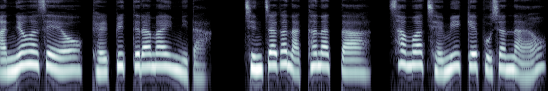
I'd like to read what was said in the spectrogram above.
안녕하세요. 별빛 드라마입니다. 진짜가 나타났다. 3화 재미있게 보셨나요?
